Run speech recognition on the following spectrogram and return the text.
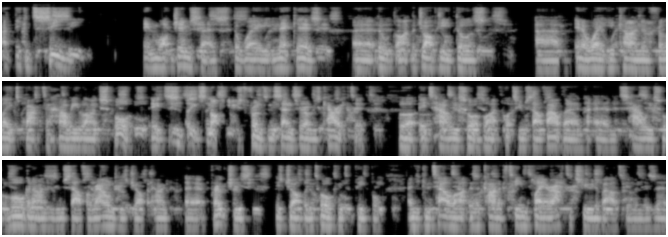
uh, he could see in what Jim says the way Nick is, uh, the, like the job he does. Um, in a way, he kind of relates back to how he likes sports. It's it's not used front and center of his character, but it's how he sort of like puts himself out there and, and it's how he sort of organises himself around his job and how he uh, approaches his job and talking to people. And you can tell like there's a kind of team player attitude about him, and there's a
